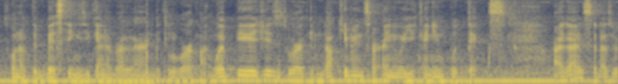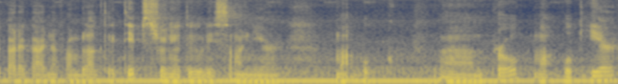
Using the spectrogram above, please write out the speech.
It's one of the best things you can ever learn. It will work on web pages. It will work in documents or anywhere you can input text alright guys so that's Ricardo Gardener from Blog Tech Tips showing you how to do this on your MacBook um, Pro, MacBook Air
